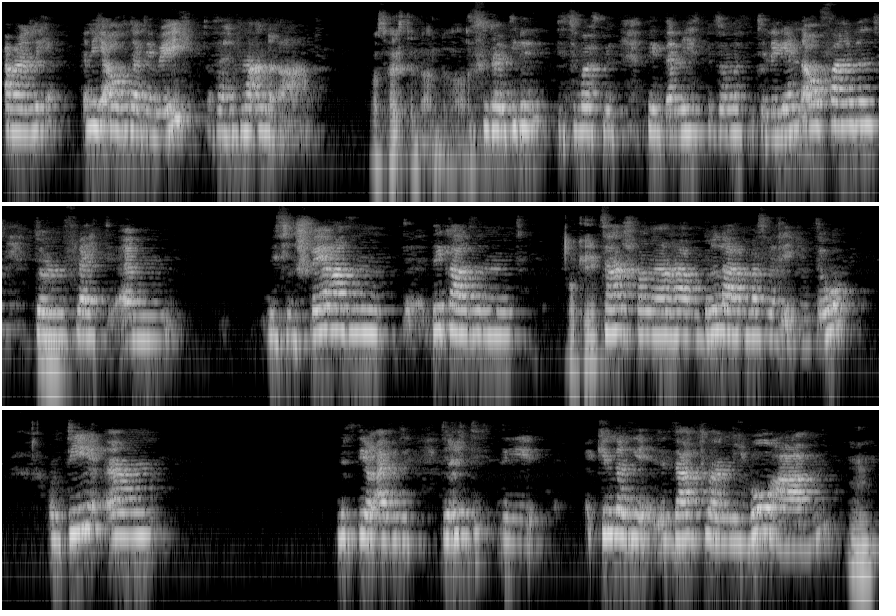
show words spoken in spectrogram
aber nicht, nicht wie ich, das heißt auf eine andere Art. Was heißt denn andere Art? Das sind halt die, die, zum Beispiel die dann nicht besonders intelligent auffallen sind, sondern vielleicht ähm, ein bisschen schwerer sind, dicker sind, Okay. Zahnspange haben, Brille haben, was weiß ich und so. Und die, ähm, mit dir, also die, die richtig, die Kinder, die, sag ich mal, ein Niveau haben, Hm.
